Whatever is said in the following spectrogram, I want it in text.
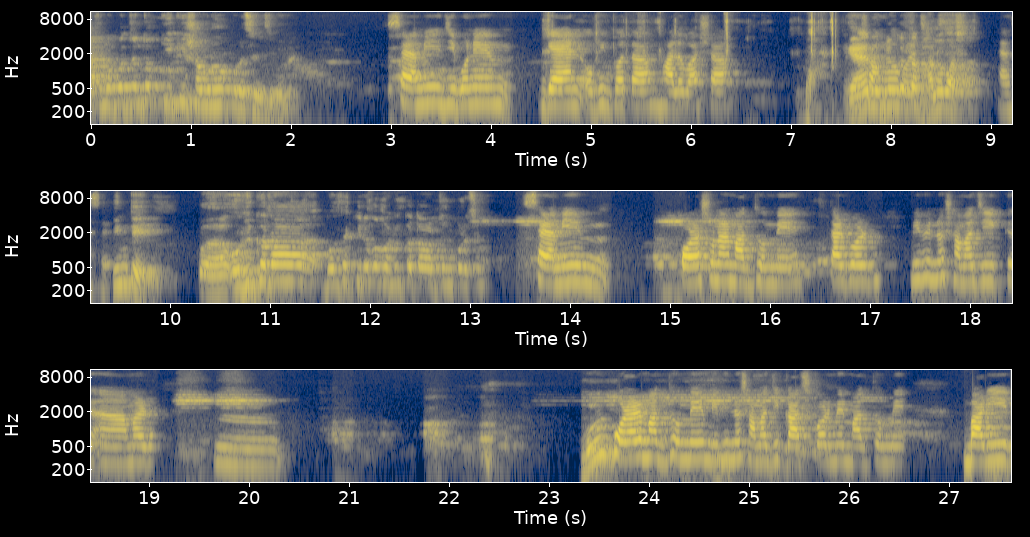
এখনও পর্যন্ত কি কি সংগ্রহ করেছেন জীবনে? স্যার আমি জীবনে জ্ঞান অভিজ্ঞতা ভালোবাসা জ্ঞান অভিজ্ঞতা ভালোবাসা। হ্যাঁ স্যার তিনটে? অভিজ্ঞতা বলতে কীরকম অভিজ্ঞতা অর্জন করেছেন? স্যার আমি পড়াশোনার মাধ্যমে তারপর বিভিন্ন সামাজিক আমার পড়ার মাধ্যমে বিভিন্ন সামাজিক কাজকর্মের মাধ্যমে বাড়ির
